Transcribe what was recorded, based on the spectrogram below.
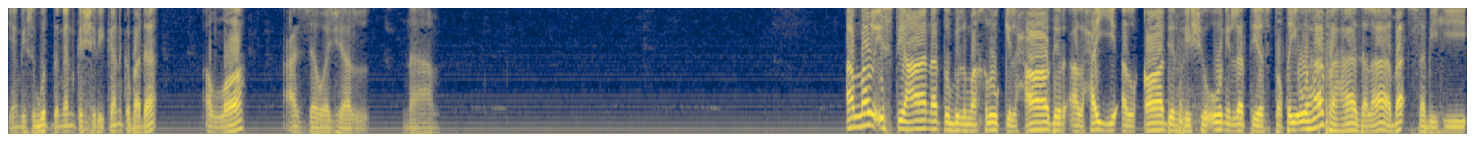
yang disebut dengan kesyirikan kepada Allah azza wajal nah Amal isti'anatu bil makhlukil hadir al hayy al qadir fi syu'uni allati yastati'uha fa hadza la ba'sa bihi.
